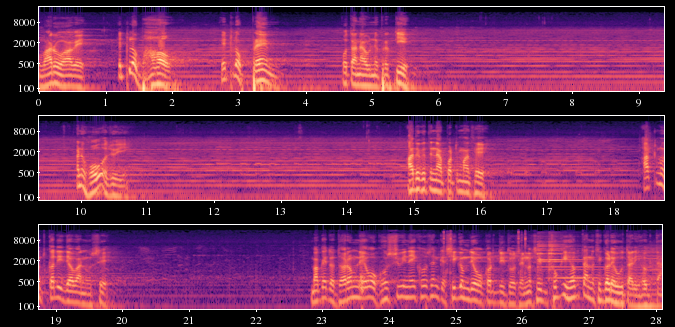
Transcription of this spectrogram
વારો આવે. એટલો ભાવ, એટલો પ્રેમ પોતાના પ્રત્યે. અને હોવો જોઈએ. આદગતના પટમાંથી આટલું જ કરી જવાનું છે. બાકી તો ધર્મને એવો ઘૂસવી નાખ્યો છે ને કે સિગમ જેવો કરી દીધો છે. નથી થૂકી શકતા નથી ગળે ઉતારી શકતા?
